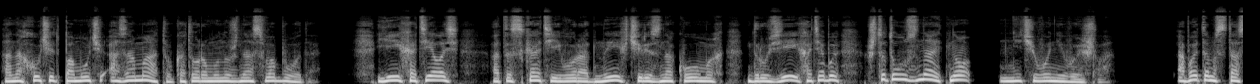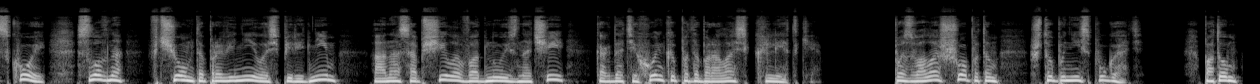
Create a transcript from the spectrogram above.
она хочет помочь Азамату, которому нужна свобода. Ей хотелось отыскать его родных через знакомых, друзей, хотя бы что-то узнать, но ничего не вышло. Об этом с тоской, словно в чем-то провинилась перед ним, она сообщила в одну из ночей, когда тихонько подобралась к клетке. Позвала шепотом, чтобы не испугать. Потом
